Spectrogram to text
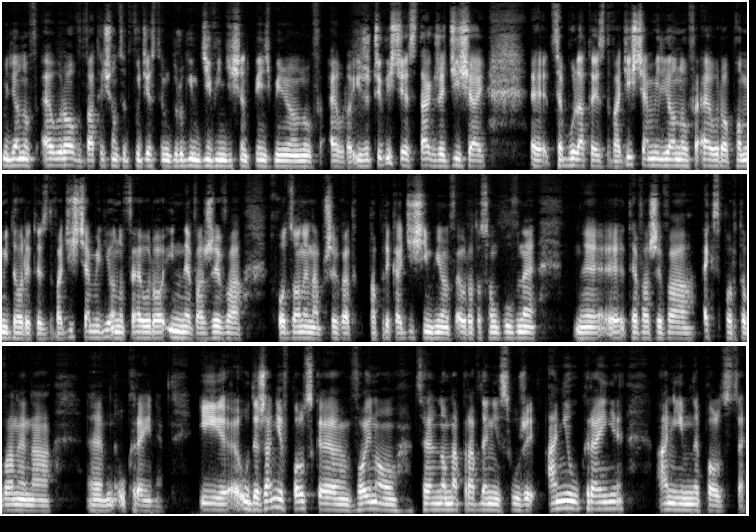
milionów euro, w 2022 95 milionów euro. I rzeczywiście jest tak, że dzisiaj e, cebula to jest 20 milionów euro, pomidory to jest 20 milionów euro, inne warzywa chłodzone, na przykład papryka 10 milionów euro, to są główne e, te warzywa eksportowane na Ukrainę. I uderzanie w Polskę wojną celną naprawdę nie służy ani Ukrainie, ani Polsce.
